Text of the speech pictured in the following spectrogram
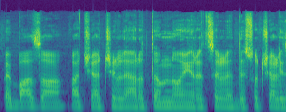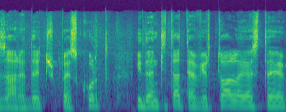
pe baza a ceea ce le arătăm noi în rețelele de socializare. Deci, pe scurt, identitatea virtuală este,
